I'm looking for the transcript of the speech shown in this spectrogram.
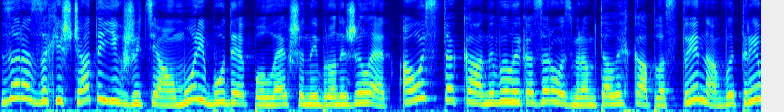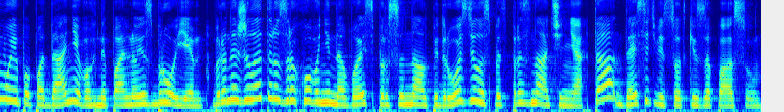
Зараз захищати їх життя у морі буде полегшений бронежилет. А ось така невелика за розміром та легка пластина витримує попадання вогнепальної зброї. Бронежилети розраховані на весь персонал підрозділу спецпризначення та 10% запасу.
